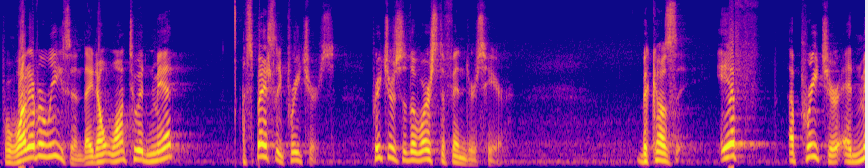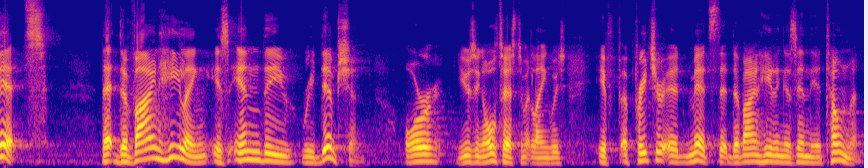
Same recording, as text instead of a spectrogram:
for whatever reason, they don't want to admit, especially preachers. Preachers are the worst offenders here. Because if a preacher admits that divine healing is in the redemption, or using Old Testament language, if a preacher admits that divine healing is in the atonement,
